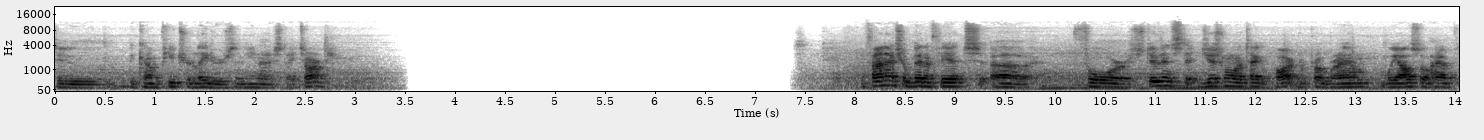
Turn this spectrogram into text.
to become future leaders in the United States Army. The financial benefits uh, for students that just want to take a part in the program, we also have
